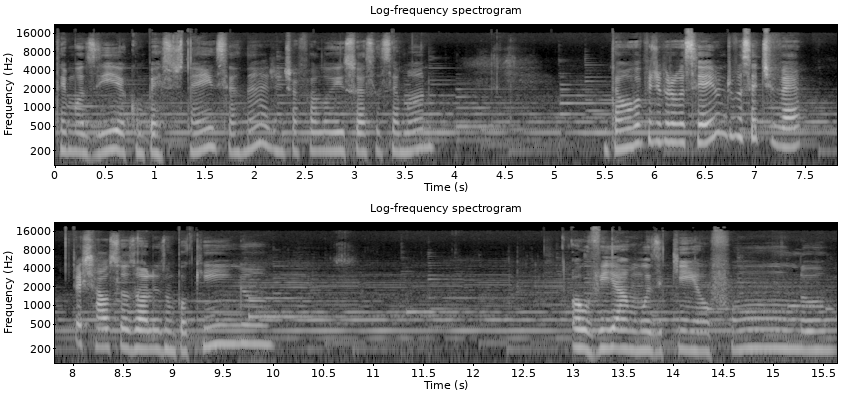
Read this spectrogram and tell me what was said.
teimosia com persistência, né? A gente já falou isso essa semana. Então eu vou pedir para você, aí onde você estiver, fechar os seus olhos um pouquinho, ouvir a musiquinha ao fundo,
